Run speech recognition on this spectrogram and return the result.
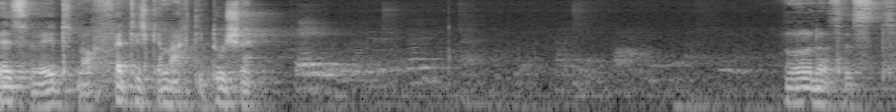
Es wird noch fertig gemacht, die Dusche. So, das ist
